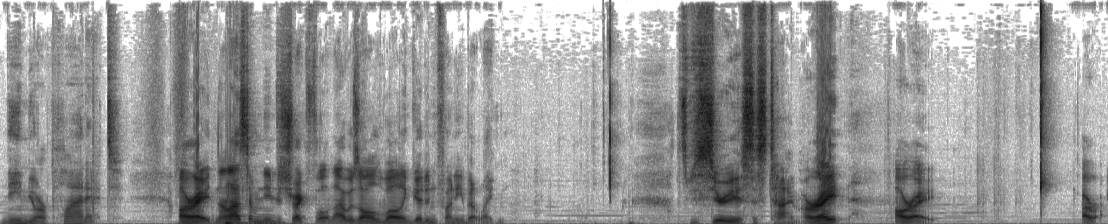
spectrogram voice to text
Name your planet. Alright, now last time we named Distractful, and that was all well and good and funny, but like, let's be serious this time, alright? Alright. Alright.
